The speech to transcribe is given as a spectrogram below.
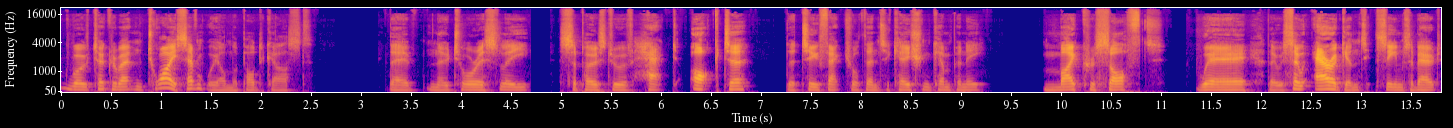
Well, we've talked about them twice, haven't we, on the podcast? They're notoriously supposed to have hacked Okta, the two factor authentication company, Microsoft, where they were so arrogant, it seems, about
